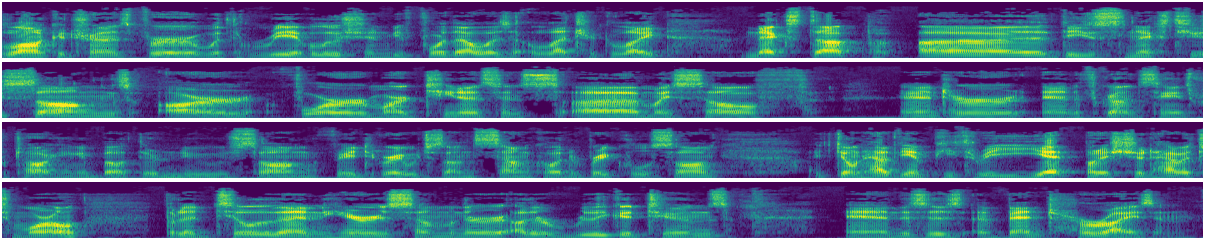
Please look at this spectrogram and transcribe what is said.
Blanca Transfer with Re-Evolution. Before that was Electric Light. Next up, uh, these next two songs are for Martina, since uh, myself and her and the Forgotten Saints were talking about their new song Fade to Grey, which is on SoundCloud, a very cool song. I don't have the MP3 yet, but I should have it tomorrow. But until then, here's some of their other really good tunes, and this is Event Horizon.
